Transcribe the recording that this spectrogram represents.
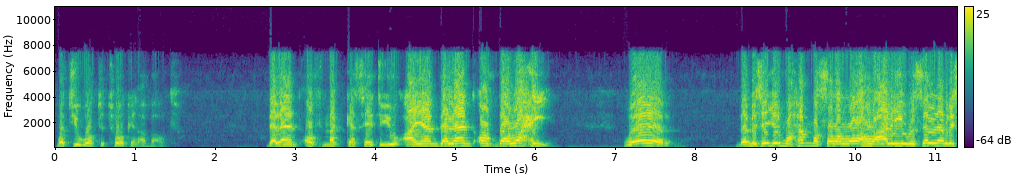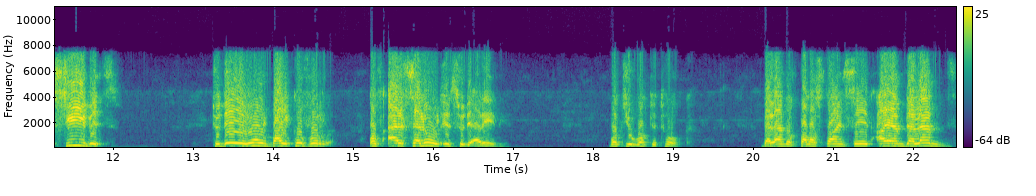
What you want to talking about? The land of Mecca said to you, I am the land of the Wahi, where the Messenger Muhammad sallallahu alayhi wasallam received it. Today ruled by Kufr of Al Salul in Saudi Arabia. What you want to talk? The land of Palestine said, I am the land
